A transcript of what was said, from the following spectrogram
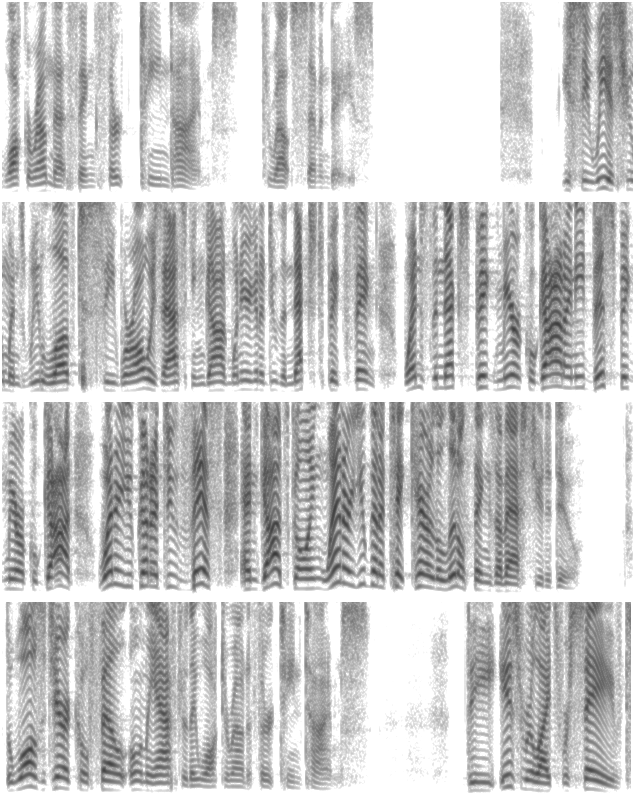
Walk around that thing 13 times throughout 7 days. You see, we as humans, we love to see, we're always asking God, when are you going to do the next big thing? When's the next big miracle? God, I need this big miracle. God, when are you going to do this? And God's going, when are you going to take care of the little things I've asked you to do? The walls of Jericho fell only after they walked around it 13 times. The Israelites were saved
